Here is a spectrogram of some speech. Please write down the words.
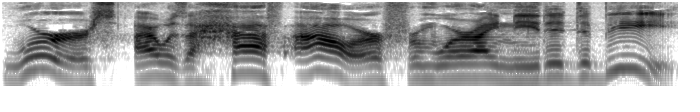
Worse, I was a half hour from where I needed to be.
